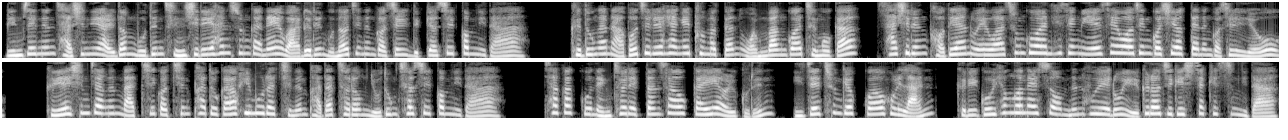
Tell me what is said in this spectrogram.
민재는 자신이 알던 모든 진실이 한순간에 와르르 무너지는 것을 느꼈을 겁니다. 그동안 아버지를 향해 품었던 원망과 증오가 사실은 거대한 오해와 숭고한 희생 위에 세워진 것이었다는 것을요. 그의 심장은 마치 거친 파도가 휘몰아치는 바다처럼 요동쳤을 겁니다. 차갑고 냉철했던 사업가의 얼굴은 이제 충격과 혼란, 그리고 형언할 수 없는 후회로 일그러지기 시작했습니다.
